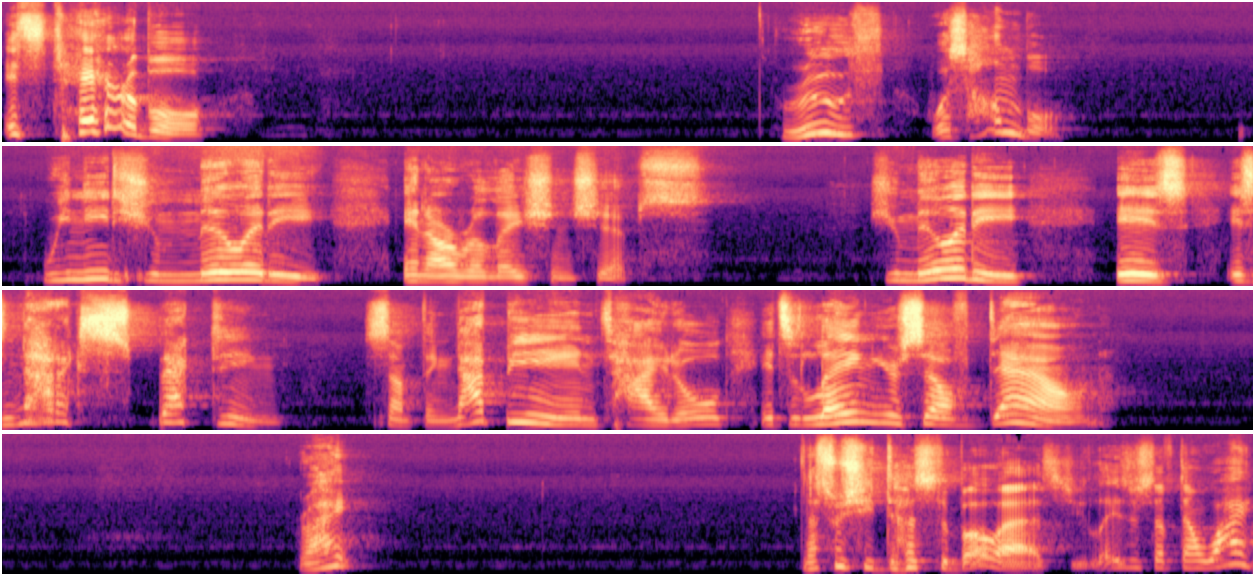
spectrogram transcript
It's terrible. Ruth was humble. We need humility in our relationships. Humility is, is not expecting something, not being entitled, it's laying yourself down. Right? That's what she does to Boaz. She lays herself down. Why,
